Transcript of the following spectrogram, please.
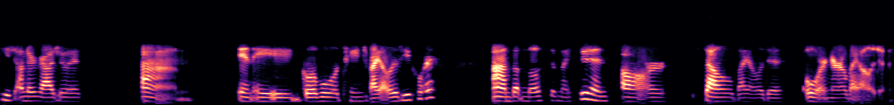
teach undergraduates um, in a global change biology course, um, but most of my students are cell biologists or neurobiologists.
